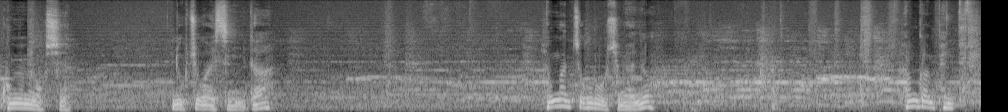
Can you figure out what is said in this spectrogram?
공용 욕실. 욕조가 있습니다. 현관 쪽으로 오시면요. 현관 팬트리.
